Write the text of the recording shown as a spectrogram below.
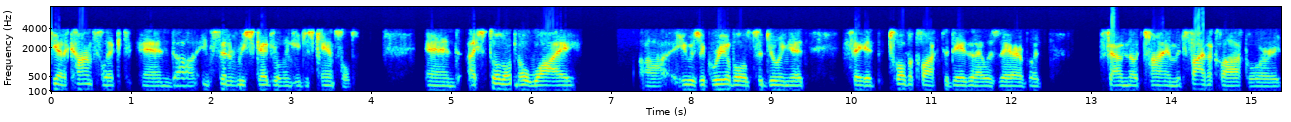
he had a conflict, and uh, instead of rescheduling, he just canceled. And I still don't know why uh, he was agreeable to doing it, say at 12 o'clock the day that I was there, but found no time at 5 o'clock or at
